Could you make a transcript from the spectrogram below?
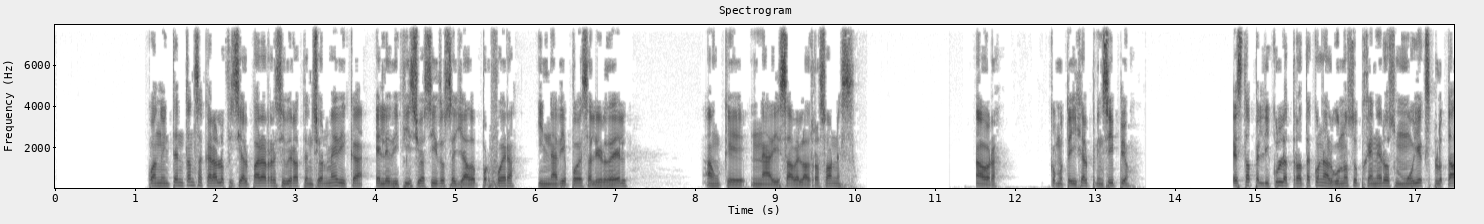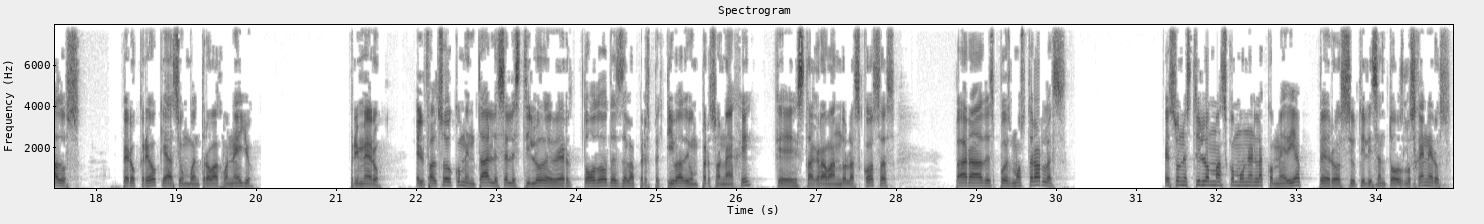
Cuando intentan sacar al oficial para recibir atención médica, el edificio ha sido sellado por fuera y nadie puede salir de él, aunque nadie sabe las razones. Ahora, como te dije al principio, esta película trata con algunos subgéneros muy explotados, pero creo que hace un buen trabajo en ello. Primero, el falso documental es el estilo de ver todo desde la perspectiva de un personaje que está grabando las cosas para después mostrarlas. Es un estilo más común en la comedia, pero se utiliza en todos los géneros.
